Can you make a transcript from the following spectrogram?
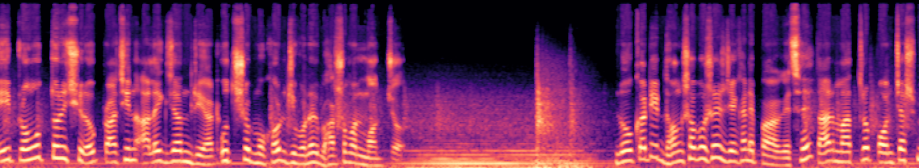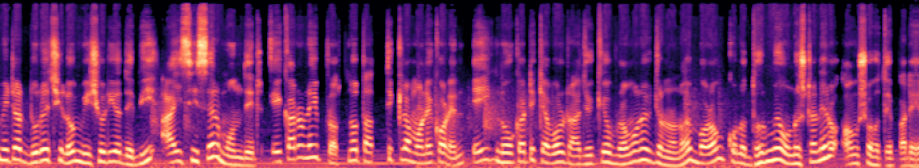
এই প্রমোত্তরই ছিল প্রাচীন আলেকজান্দ্রিয়ার উৎসব মুখর জীবনের ভাসমান মঞ্চ। নৌকাটির ধ্বংসাবশেষ যেখানে পাওয়া গেছে, তার মাত্র পঞ্চাশ মিটার দূরে ছিল মিশরীয় দেবী আইসিসের মন্দির। এ কারণেই প্রত্নতাত্ত্বিকরা মনে করেন, এই নৌকাটি কেবল রাজকীয় ভ্রমণের জন্য নয়, বরং কোনো ধর্মীয় অনুষ্ঠানেরও অংশ হতে পারে।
